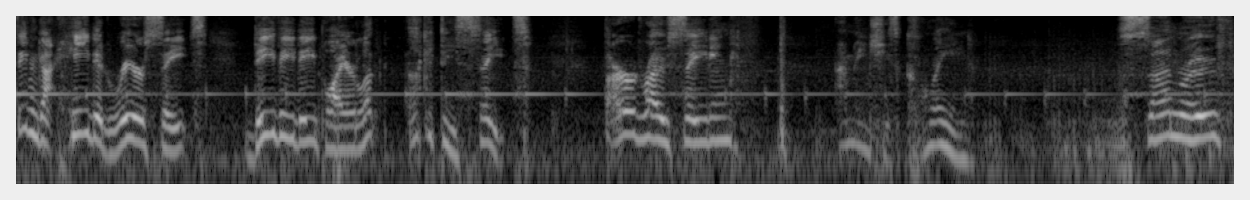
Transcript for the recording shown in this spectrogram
It's even got heated rear seats, DVD player. Look, look at these seats. Third row seating. I mean, she's clean. Sunroof,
